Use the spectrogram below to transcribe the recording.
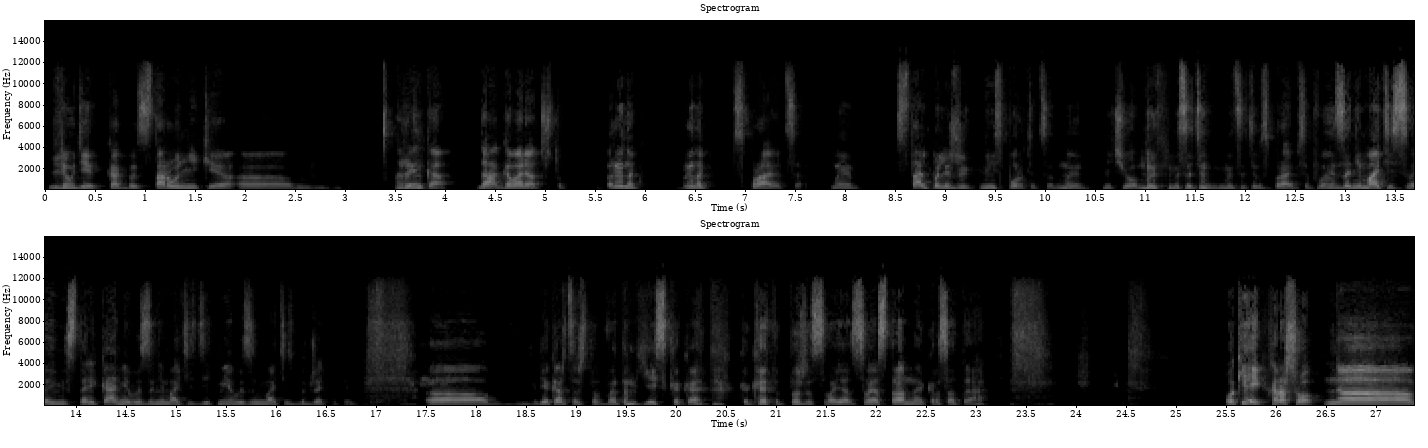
люди, как бы сторонники э, рынка, да, говорят, что рынок, рынок справится. Мы сталь полежит, не испортится. Мы ничего, мы, мы, с этим, мы с этим справимся. Вы занимаетесь своими стариками, вы занимаетесь детьми, вы занимаетесь бюджетниками. А, мне кажется, что в этом есть какая-то какая тоже своя, своя странная красота. Окей, хорошо. А,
